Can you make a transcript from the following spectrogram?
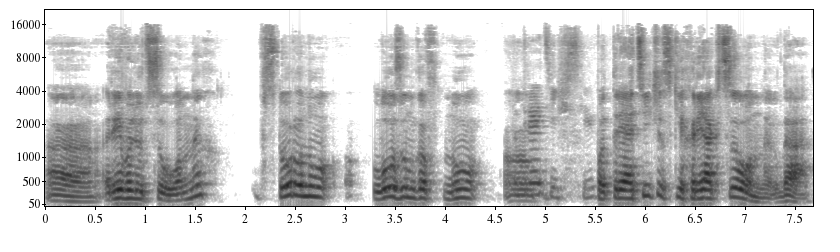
э, революционных в сторону лозунгов, ну, э, патриотических. патриотических, реакционных, да.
